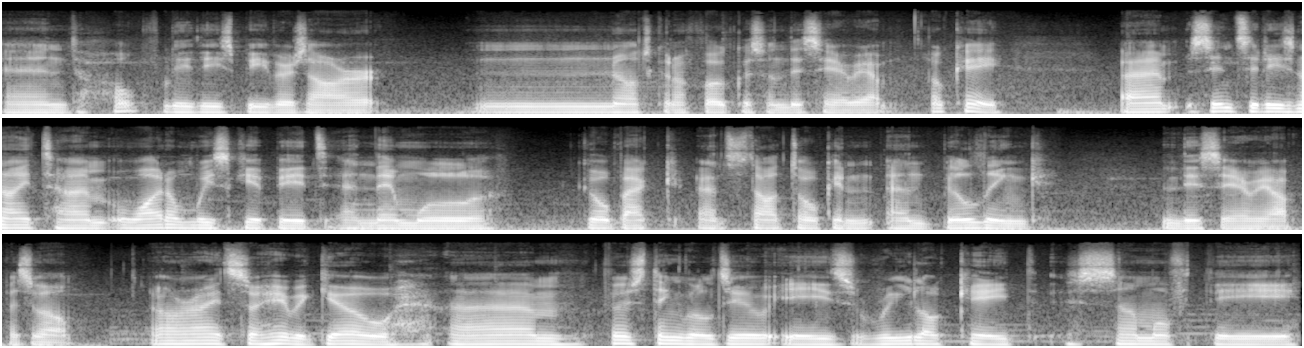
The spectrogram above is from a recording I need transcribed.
And hopefully these beavers are not gonna focus on this area. Okay, um, since it is nighttime, why don't we skip it and then we'll go back and start talking and building this area up as well. Alright, so here we go. Um, first thing we'll do is relocate some of the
